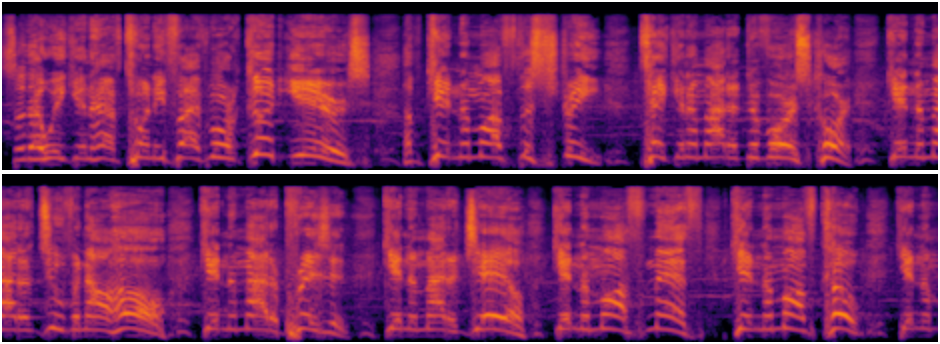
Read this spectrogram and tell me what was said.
so that we can have 25 more good years of getting them off the street, taking them out of divorce court, getting them out of juvenile hall, getting them out of prison, getting them out of jail, getting them off meth, getting them off coke, getting them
